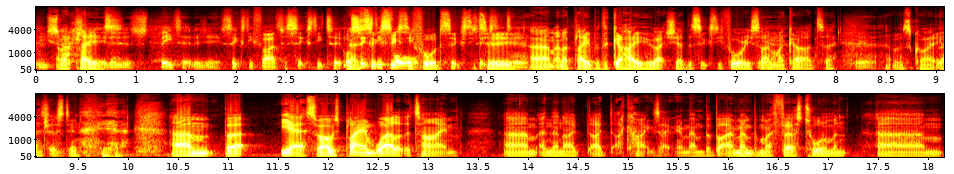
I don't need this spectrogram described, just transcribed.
You and I smashed played it. You didn't just beat it, did you? Sixty-five to sixty-two. Or 60 64. 64 to 62. 62. Um, and I played with the guy who actually had the 64. He signed Yeah. my card, so Yeah. that was quite Bless interesting. yeah. Um, but yeah, so I was playing well at the time. Um, and then I, I, I can't exactly remember, but I remember my first tournament. Um,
